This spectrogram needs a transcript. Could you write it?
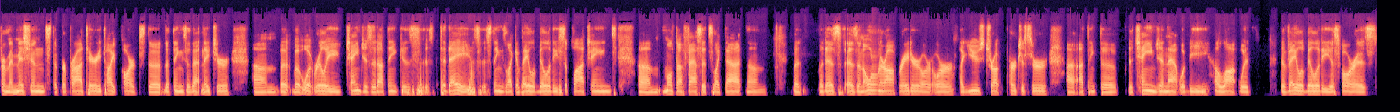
from emissions to proprietary type parts, the the things of that nature. Um, but but what really changes it, I think, is, is today is, is, things like availability, supply chains, um, multifacets like that. Um, but but as as an owner operator or or a used truck purchaser, uh, I think the the change in that would be a lot with availability as far as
